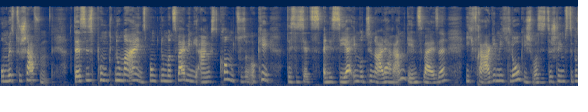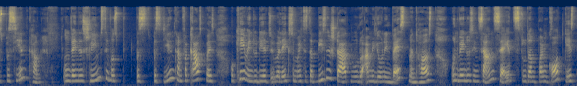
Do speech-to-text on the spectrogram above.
um es zu schaffen. Das ist Punkt Nummer eins. Punkt Nummer zwei, wenn die Angst kommt, zu sagen, okay, das ist jetzt eine sehr emotionale Herangehensweise. Ich frage mich logisch, was ist das Schlimmste, was passieren kann? Und wenn das Schlimmste, was passieren kann, verkraftbar ist. Okay, wenn du dir jetzt überlegst, du möchtest ein Business starten, wo du eine Million Investment hast und wenn du es in Sand setzt, du dann bankrott gehst,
